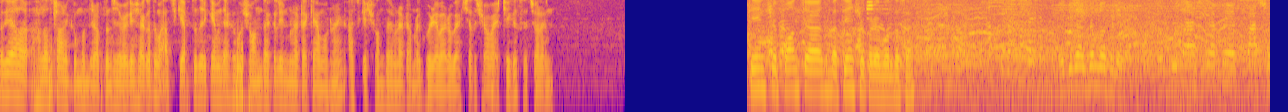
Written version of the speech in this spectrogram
ওকে হ্যালো আসসালামু আলাইকুম বন্ধুরা আপনাদের সবাইকে স্বাগতম। আজকে আপনাদেরকে আমি দেখাবো সন্ধ্যাকালীন মেলাটা কেমন হয়। আজকে সন্ধ্যা মেলাটা আমরা ঘুরে বেড়াবো একসাথে সবাই ঠিক আছে? চলেন। তিনশো পঞ্চাশ বা তিনশো করে বলতেছে। এগুলো একদম পাঁচশো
